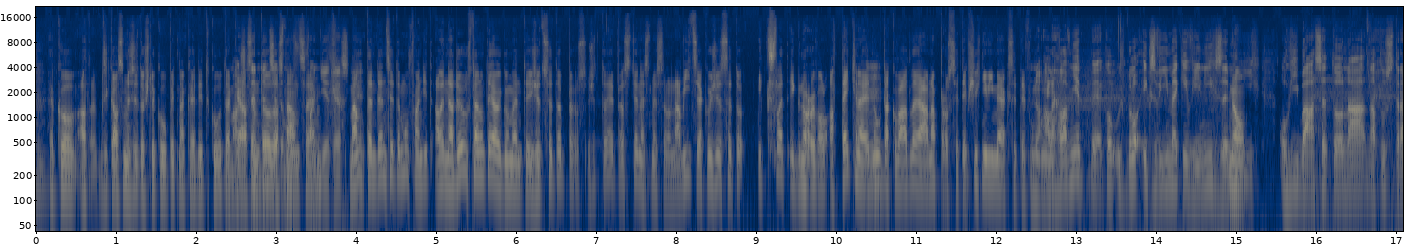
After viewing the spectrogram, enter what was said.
hmm. jako, a říkal jsem, že si to šli koupit na kreditku, tak Máš já jsem toho zastánce. Fandit, Mám tendenci tomu fandit, ale na druhou stranu ty argumenty, že, se to, že to je prostě nesmysl. Navíc, jako, že se to x let ignorovalo a teď najednou hmm. takováhle rána pro City, všichni víme, jak City fungují. No ale hlavně jako už bylo x výjimek i v jiných zemích. No. Ohýbá se to na, na tu stranu,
